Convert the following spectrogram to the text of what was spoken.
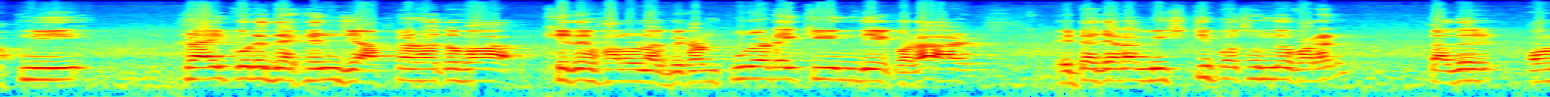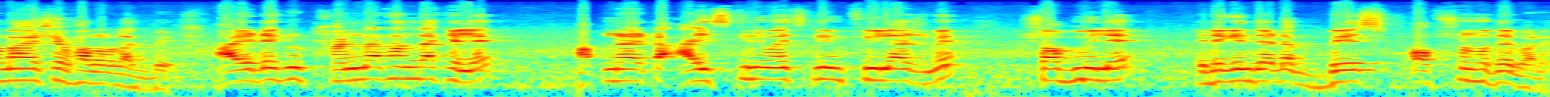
আপনি ট্রাই করে দেখেন যে আপনার হয়তো বা খেতে ভালো লাগবে, কারণ পুরোটাই ক্রিম দিয়ে করা। আর এটা যারা মিষ্টি পছন্দ করেন তাদের অনায়াসে ভালো লাগবে। আর এটা একটু ঠান্ডা ঠান্ডা খেলে আপনার একটা আইসক্রিম আইসক্রিম ফিল আসবে। সব মিলে এটা কিন্তু একটা বেস্ট অপশন হতে পারে।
